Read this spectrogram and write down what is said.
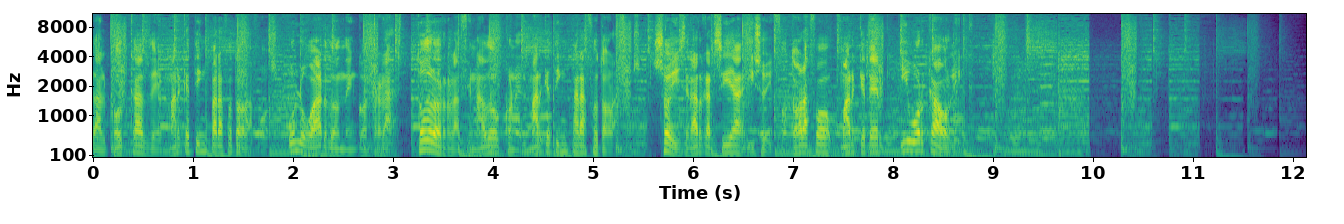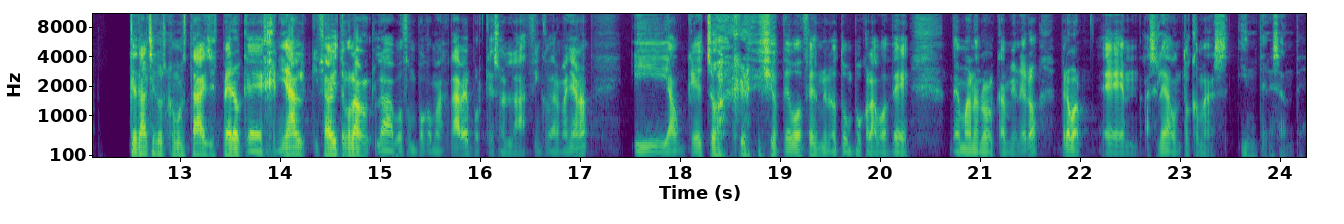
al podcast de Marketing para Fotógrafos, un lugar donde encontrarás todo lo relacionado con el marketing para fotógrafos. Soy Gerard García y soy fotógrafo, marketer y workaholic. ¿Qué tal chicos? ¿Cómo estáis? Espero que genial. Quizá hoy tengo la, voz un poco más grave porque son las 5 de la mañana y aunque he hecho ejercicios de voces me noto un poco la voz de, de Manuel el camionero, pero bueno, así le da un toque más interesante.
